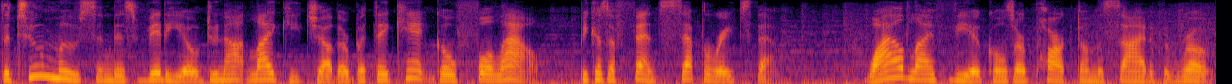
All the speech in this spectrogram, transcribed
The two moose in this video do not like each other, but they can't go full out because a fence separates them. Wildlife vehicles are parked on the side of the road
